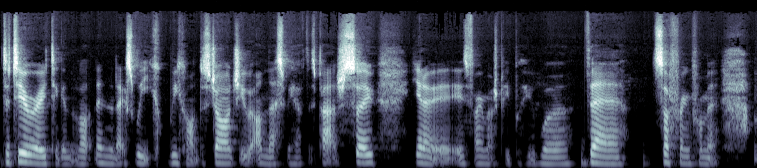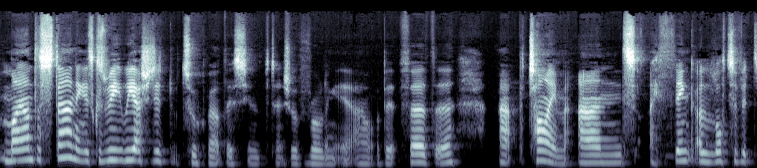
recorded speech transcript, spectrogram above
deteriorating in the, in the next week, we can't discharge you unless we have this patch. So, you know, it is very much people who were there suffering from it. My understanding is because we, we actually did talk about this, you know, the potential of rolling it out a bit further at the time. And I think a lot of it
